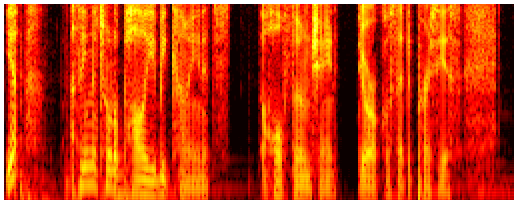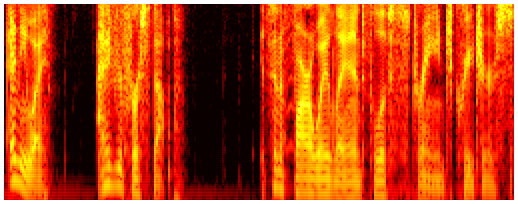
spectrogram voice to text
Yep, Athena told Apollo you'd be coming. It's a whole phone chain, the oracle said to Perseus. Anyway, I have your first stop. It's in a faraway land full of strange creatures,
